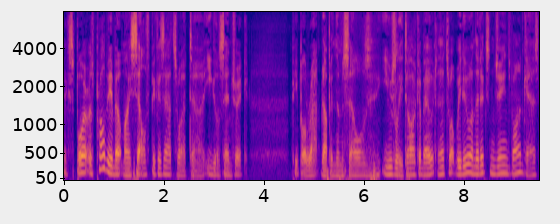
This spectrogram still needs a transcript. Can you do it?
explore? It was probably about myself because that's what uh, egocentric people wrapped up in themselves usually talk about. That's what we do on the Dixon Janes podcast.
